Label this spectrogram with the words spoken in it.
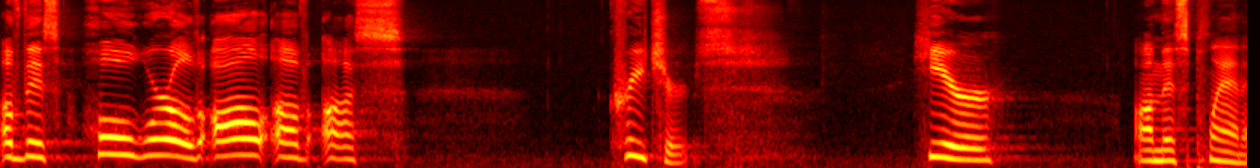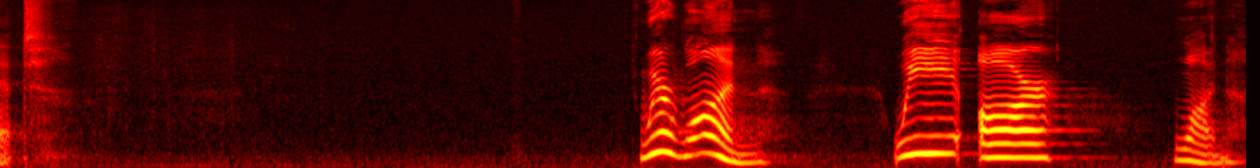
of this whole world, all of us creatures here on this planet. We're one. We are one.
